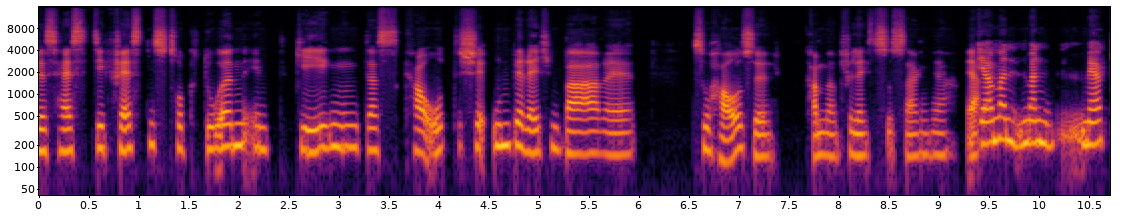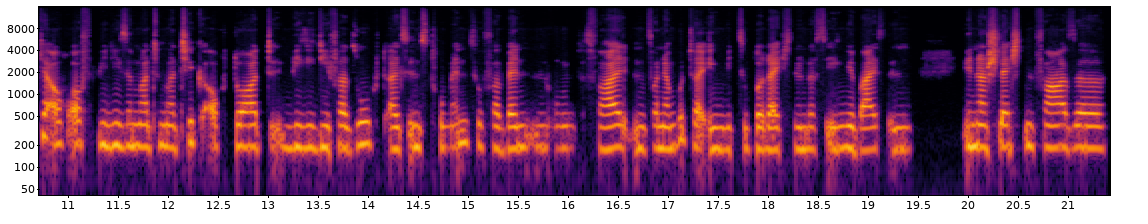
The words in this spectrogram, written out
das heißt, die festen Strukturen entgegen das chaotische, unberechenbare Zuhause, kann man vielleicht so sagen, ja. Ja, ja man, man merkt ja auch oft, wie diese Mathematik auch dort, wie sie die versucht, als Instrument zu verwenden, um das Verhalten von der Mutter irgendwie zu berechnen, dass sie irgendwie weiß, in, in einer schlechten Phase,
